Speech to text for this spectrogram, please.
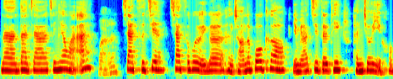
那大家今天晚安。安，晚安。下次见。下次会有一个很长的播客哦，你们要记得听。很久以后，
